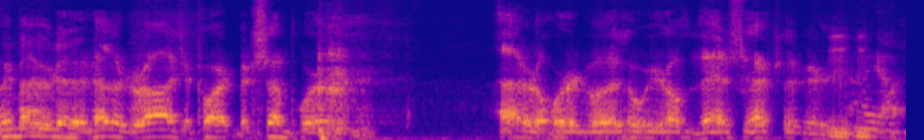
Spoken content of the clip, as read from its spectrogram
We moved to another garage apartment somewhere. I don't know where it was, over here off Vance Jackson or Mhm. Oh, yeah.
